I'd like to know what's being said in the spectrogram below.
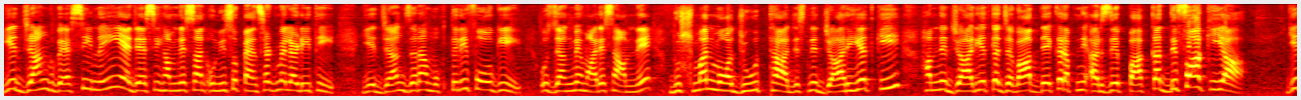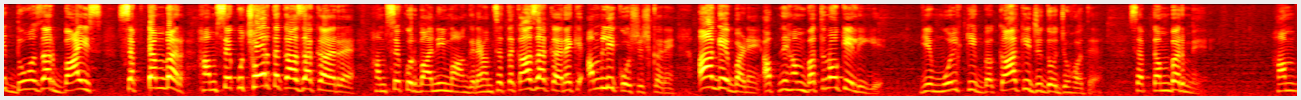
ये जंग वैसी नहीं है जैसी हमने सन 1965 में लड़ी थी। ये जंग जरा मुख्तलिफ़ होगी। उस जंग में हमारे सामने दुश्मन मौजूद था, जिसने जारियत की। हमने जारियत का जवाब देकर अपने अर्ज़ पाक का दिफा किया। ये 2022 सितंबर हमसे कुछ और तकाजा कर रहा है। हमसे कुर्बानी मांग रहा है। हमसे तकाजा कर रहा है कि अमली कोशिश करें। आगे बढ़ें अपने हम वतनों के लिए। ये मुल्क की बका की जिदोजहद है। सितंबर में हम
